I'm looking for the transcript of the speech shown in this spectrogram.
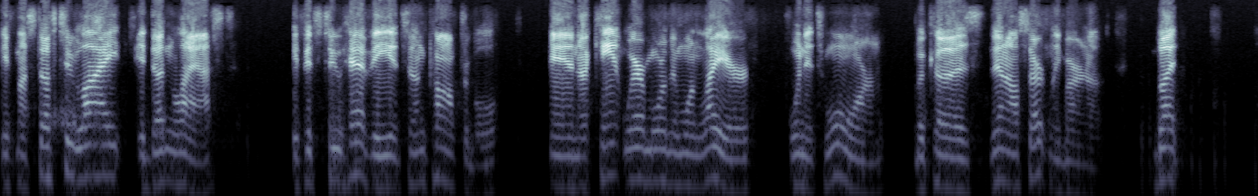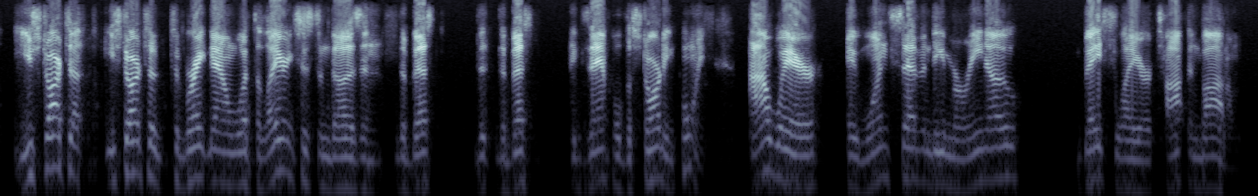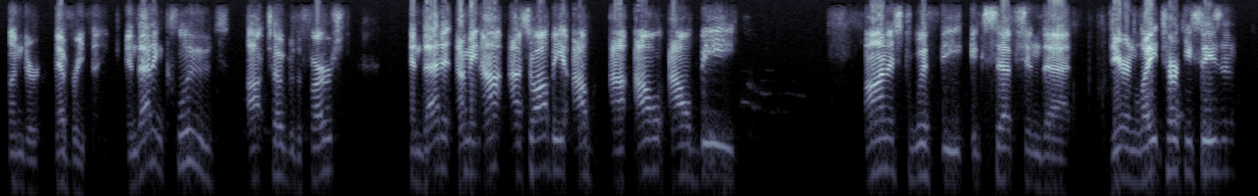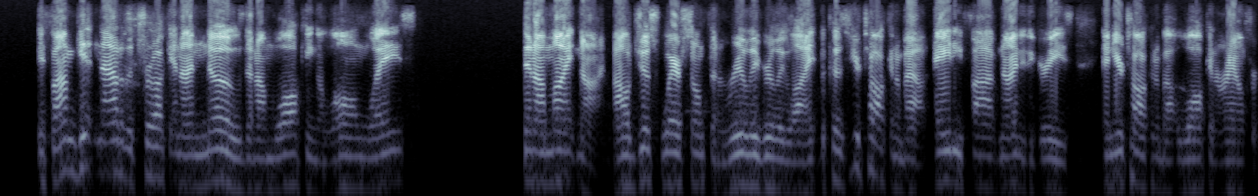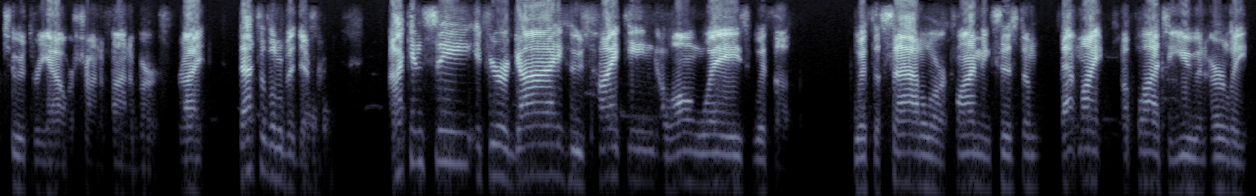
if my stuff's too light, it doesn't last. If it's too heavy, it's uncomfortable and I can't wear more than one layer when it's warm because then I'll certainly burn up. But you start to you start to, to break down what the layering system does and the best the, the best example the starting point. I wear a 170 merino base layer top and bottom under everything. And that includes october the 1st and that is, i mean I, I so i'll be i'll i'll i'll be honest with the exception that during late turkey season, if I'm getting out of the truck and I know that I'm walking a long ways, then I might not. I'll just wear something really, really light because you're talking about 85, 90 degrees and you're talking about walking around for two or three hours trying to find a berth, right? That's a little bit different. I can see if you're a guy who's hiking a long ways with a with a saddle or a climbing system, that might apply to you in early,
